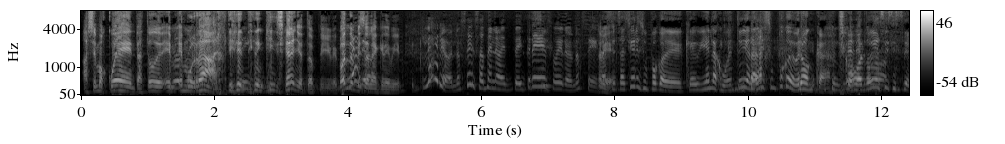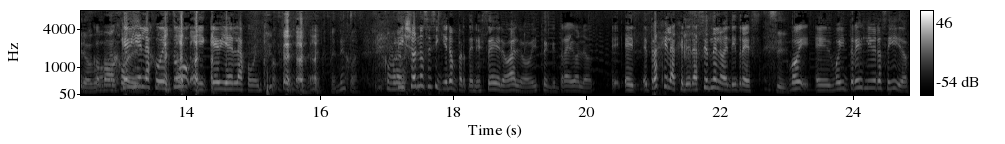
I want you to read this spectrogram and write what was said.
Hacemos cuentas, todo, es, No es muy raro. Tienen, Sí. tienen 15 años estos pibes. ¿Cuándo Claro. empiezan a escribir? Claro, no sé, son del 93, bueno, no sé. La bien. sensación es un poco de qué bien la juventud y a la vez un poco de bronca. Claro, como, te voy a como- ser sincero. Como, Como, qué bien la juventud y qué bien la juventud. Pendejo. Es como la- Y yo no sé si quiero pertenecer o algo, ¿viste? Que traigo los... eh, eh, traje la generación del 93. Sí. Voy, eh, voy tres libros seguidos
